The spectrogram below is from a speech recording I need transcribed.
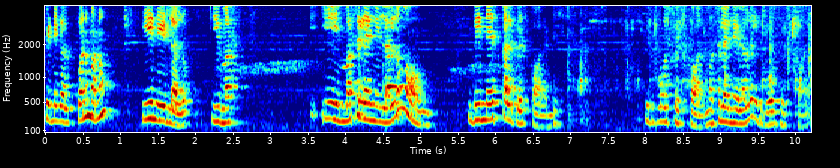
పిండి కలుపుకొని మనం ఈ నీళ్ళల్లో ఈ మస్ ఈ మసలే నీళ్ళల్లో దీన్ని వేసి కలిపేసుకోవాలండి. ఇది పోసేసుకోవాలి. మసలే నీళ్ళలో ఇది పోసేసుకోవాలి.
